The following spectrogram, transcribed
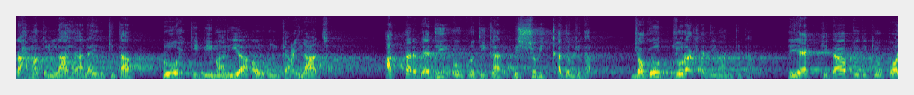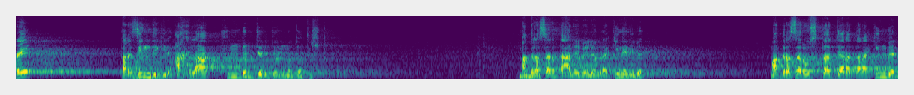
রহমতুল্লাহ আলাইহ কিতাব রুহ কি বিমারিয়া ওর উনকা ইলাজ, আত্মার ব্যাধি ও প্রতিকার, বিশ্ববিখ্যাত কিতাব, জগৎ জোড়া খ্যাতিমান কিতাব। এই এক কিতাব যদি কেউ পড়ে, তার জিন্দিগির আখলাক সৌন্দর্যের জন্য যথেষ্ট। মাদ্রাসার তালে বেলেমরা কিনে নেবেন। মাদ্রাসার ওস্তাদ যারা, তারা কিনবেন,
